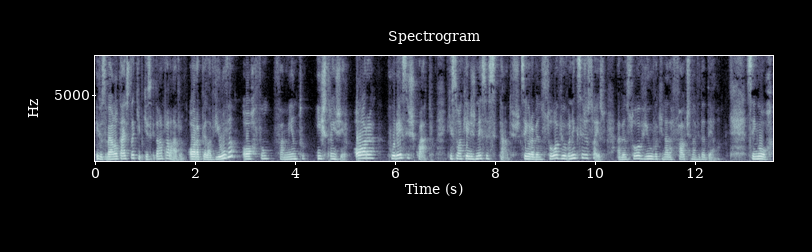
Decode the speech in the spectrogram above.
e você vai anotar isso daqui, porque isso aqui está na palavra. Ora pela viúva, órfão, faminto e estrangeiro. Ora por esses quatro, que são aqueles necessitados. Senhor, abençoa a viúva, nem que seja só isso. Abençoa a viúva, que nada falte na vida dela. Senhor,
